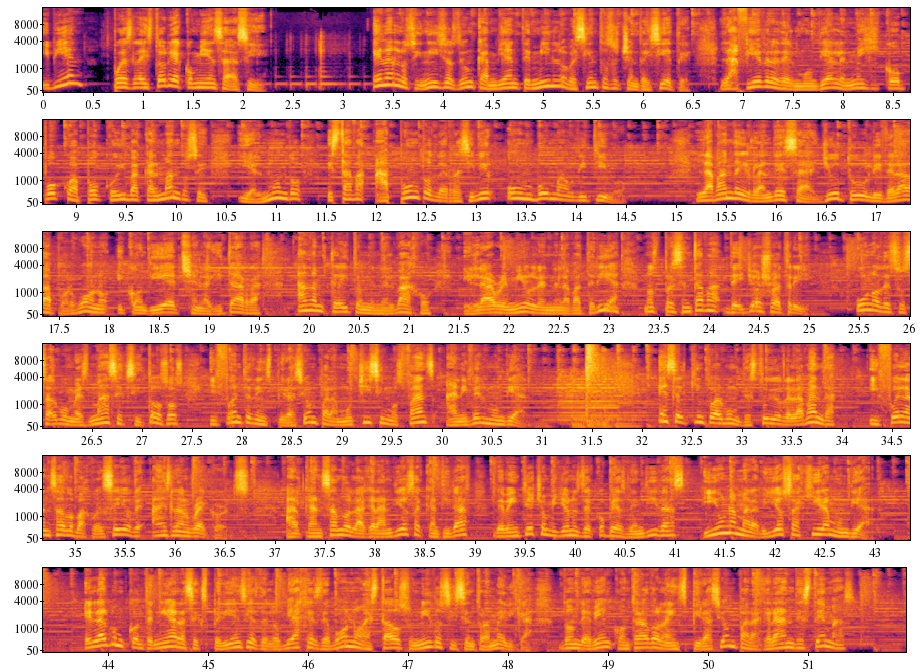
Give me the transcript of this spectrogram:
Y bien, pues la historia comienza así. Eran los inicios de un cambiante 1987. La fiebre del Mundial en México poco a poco iba calmándose y el mundo estaba a punto de recibir un boom auditivo. La banda irlandesa U2, liderada por Bono y con The Edge en la guitarra, Adam Clayton en el bajo y Larry Mullen en la batería, nos presentaba The Joshua Tree, uno de sus álbumes más exitosos y fuente de inspiración para muchísimos fans a nivel mundial. Es el quinto álbum de estudio de la banda y fue lanzado bajo el sello de Island Records, alcanzando la grandiosa cantidad de 28 millones de copias vendidas y una maravillosa gira mundial. El álbum contenía las experiencias de los viajes de Bono a Estados Unidos y Centroamérica, donde había encontrado la inspiración para grandes temas.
